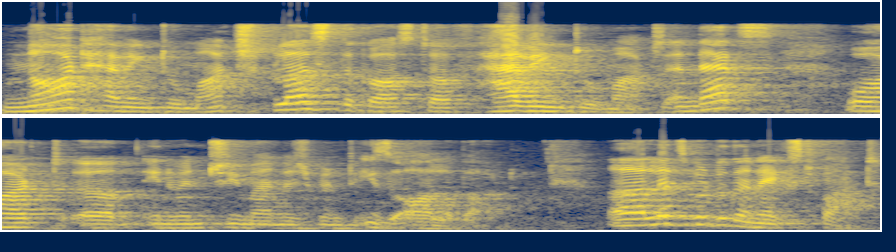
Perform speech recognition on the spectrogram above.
not having too much plus the cost of having too much. And that's what uh, inventory management is all about. Uh, let's go to the next part.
